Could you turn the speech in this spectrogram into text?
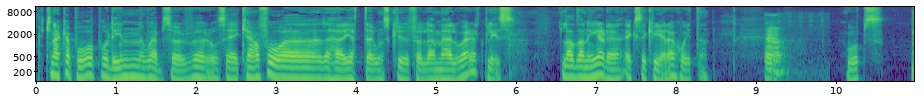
knackar på på din webbserver och säger kan jag få det här jätteondskefulla malwaret please? Ladda ner det, exekvera skiten. Ja. Whoops.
